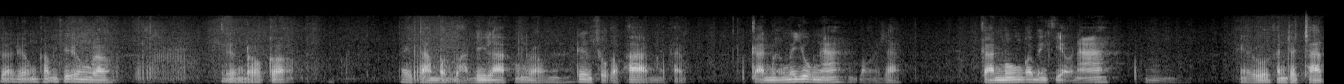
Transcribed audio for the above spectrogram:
ก็เรื่องของคำชื่อของเรา เรื่องเราก็ไปตามบทบาทลีลาของเรานะเรื่องสุขภาพนะครับ การเมืองไม่ยุ่งนะ บอกให้ทราบการมุงก็ไม่เกี่ยวนะอืมให้รู้กันชัด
